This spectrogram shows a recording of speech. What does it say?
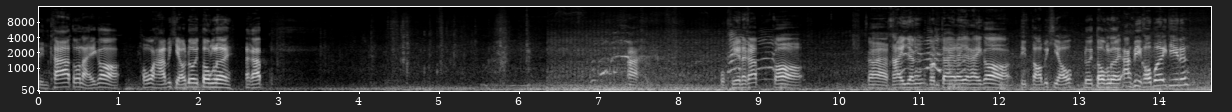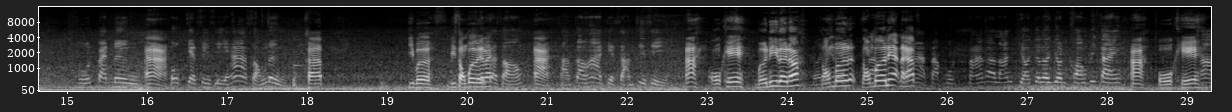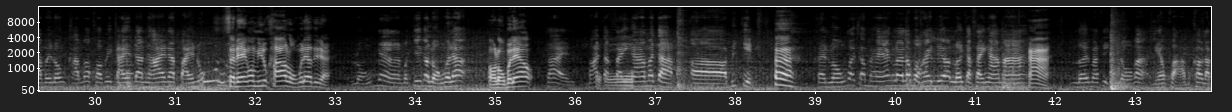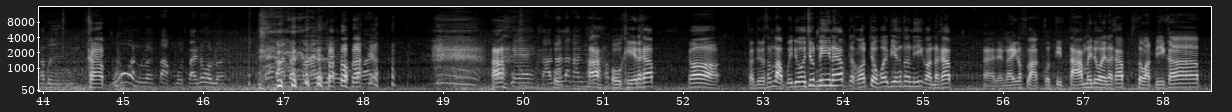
สินค้าตัวไหนก็โทรหาพี่เขียวโดยตรงเลยนะครับอะโอเคนะครับก็ก็ใครยังสนใจอะไรยังไงก็ติดต่อพี่เขียวโดยตรงเลยอะพี่ขอเบอร์อีกทีนึงๆศูนย์แปดหนึ่งอ่าหกเจ็ดสี่สี่ห้าสองหนึ่งครับ กี่เบอร์มีสองเบอร์ใช่ไหมสองอ่าสามเก้าห้าเจ็ดสามสี่สี่อะโอเค เบอร์นี้เลยเนาะสองเบอร์สองเบอร์เนี่ยนะครับปักหมุดมาก็ร้านเขียวเจริญยนต์คลองพี่ไก่อะโอเคถ้าไม่ลงคำว่าคลองพี่ไก่ด้านท้ายนะไปนู่นแสดงว่ามีลูกค้าหลงไปแล้วสิเนี่ยหลงเนี่ยเมื่อกี้ก็หลงไปแล้วเอาหลงไปแล้วใช่มาจากโอ้โหไซงามมาจากเอ่อพิจิตรเออแต่หลงไปกำแพงเลยเราบอกให้เลี้ยวเลยจากไซงามมาอ่าเลยมาสิกิโลก็เลี้ยวขวาเข้าลาดกระบือครับโน่นเลยปักหมุดไปโน่นเลยร้านดอกไม้เลยเรียบร้อย อะ โอเคตามนั้นแล้วกันคอะรับ โอเคนะครับ ก็ก็เดี๋ยวสำหรับวิดีโอชุดนี้นะครับจะขอจบไว้เพียงเท่านี้ก่อนนะครับอ่ายังไงก็ฝากกดติดตามให้ด้วยนะครับ สวัสดีครับ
